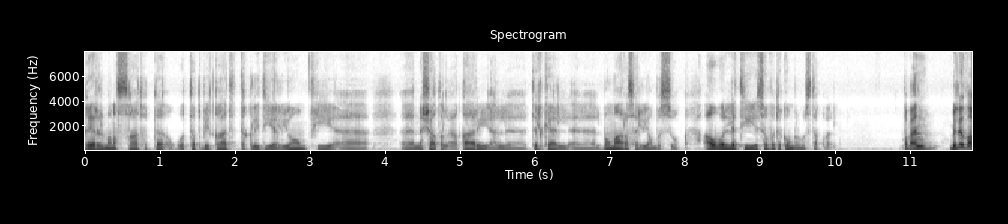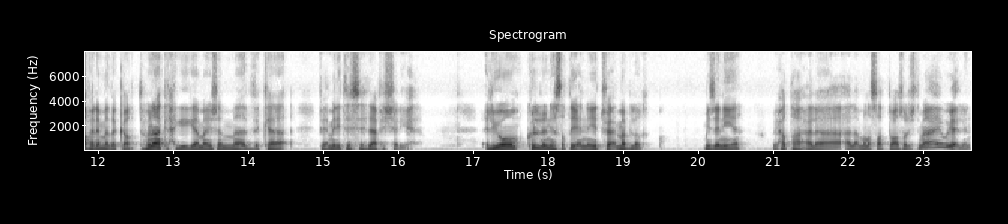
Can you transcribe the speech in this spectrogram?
غير المنصات والت- والتطبيقات التقليدية اليوم في آه، آه، النشاط العقاري ال- تلك ال- الممارسة اليوم بالسوق أو التي سوف تكون بالمستقبل. طبعا بالإضافة لما ذكرت هناك الحقيقة ما يسمى الذكاء في عملية استهداف الشريحة. اليوم كل يستطيع انه يدفع مبلغ ميزانية ويحطها على على منصات التواصل الاجتماعي ويعلن.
